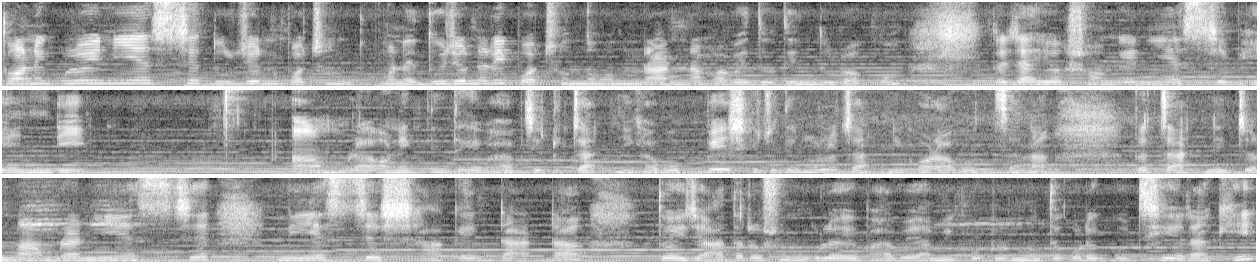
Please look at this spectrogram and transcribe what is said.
তো অনেকগুলোই নিয়ে এসছে, দুজন পছন্দ মানে দুজনেরই পছন্দ মতন রান্না হবে, দুদিন দু রকম তো যাই হোক, সঙ্গে নিয়ে এসছে ভেন্ডি আমরা অনেক দিন থেকে ভাবছি একটু চাটনি খাব। বেশ কিছুদিন হলো চাটনি করা হচ্ছে না। তো চাটনির জন্য আমরা নিয়ে এসছে নিয়ে এসছে শাকের ডাটা। তো এই যে আদা রসুনগুলো এভাবে আমি কোটোর মধ্যে করে গুছিয়ে রাখি।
